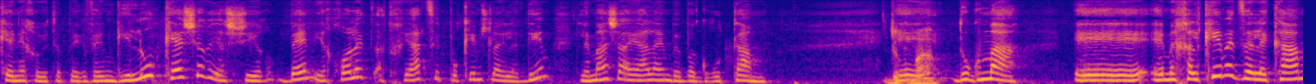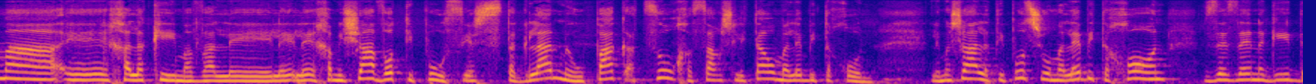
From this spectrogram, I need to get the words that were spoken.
כן יכלו להתאפק, והם גילו קשר ישיר בין יכולת התחיית סיפוקים של הילדים למה שהיה להם בבגרותם. דוגמה. אה, דוגמה. אה, הם מחלקים את זה לכמה אה, חלקים, אבל אה, לחמישה אבות טיפוס. יש סטגלן, מאופק, עצור, חסר שליטה ומלא ביטחון. למשל, הטיפוס שהוא מלא ביטחון, זה זה נגיד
